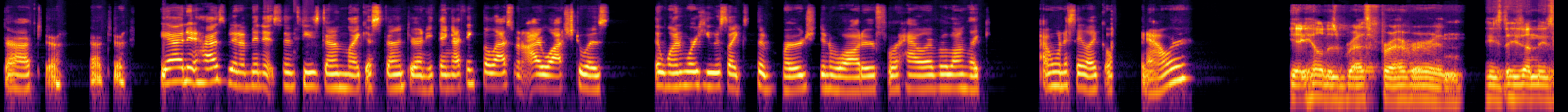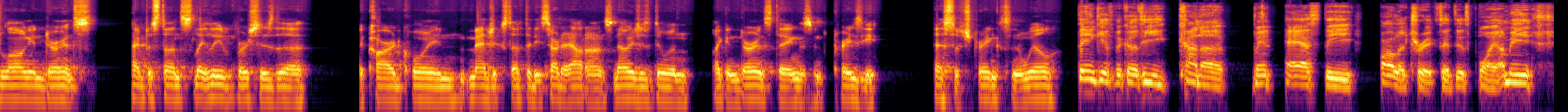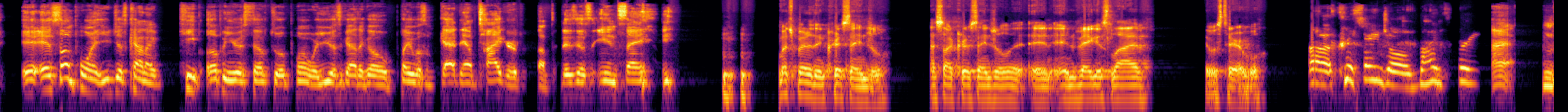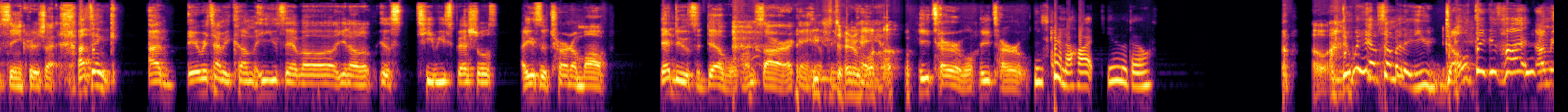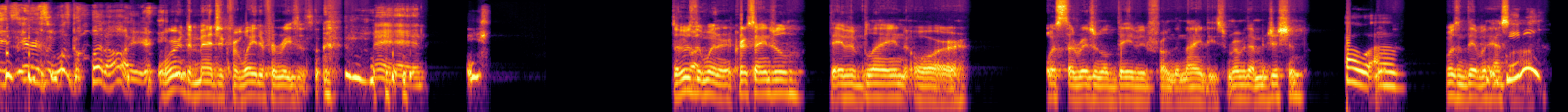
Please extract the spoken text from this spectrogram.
Gotcha. Gotcha. Yeah, and it has been a minute since he's done like a stunt or anything. I think the last one I watched was the one where he was like submerged in water for however long, like I want to say like an hour. yeah, he held his breath forever, and he's he's done these long endurance type of stunts lately versus the the card coin magic stuff that he started out on. So now he's just doing like endurance things and crazy tests of strengths and will. think it's because he kind of went past the parlor tricks at this point. I mean, at some point, you just kind of keep upping yourself to a point where you just got to go play with some goddamn tigers or something. It's just insane. Much better than Criss Angel. I saw Criss Angel in, in Vegas live. It was terrible. Uh, Criss Angel, Mindfreak. I haven't seen Chris. I think I every time he come, he used to have uh, you know, his TV specials. I used to turn them off. That dude's the devil. I'm sorry, I can't You help turn him. him Can't help off. him. He terrible. He terrible. He's kind of hot too, though. Oh, Do we have somebody you don't think is hot? I mean, seriously, what's going on here? we're into magic for way different reasons. Man, So who's the winner? Criss Angel, David Blaine, or what's the original David from the '90s? Remember that magician? Oh, um, Wasn't David Hasselhoff? Not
